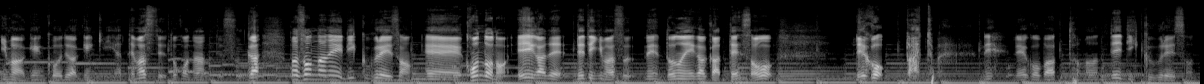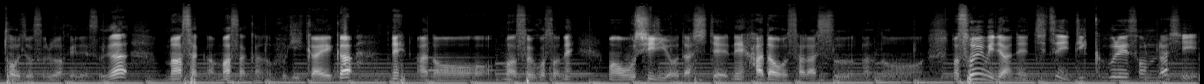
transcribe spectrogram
今は現行では元気にやってますというとこなんですが、まあ、そんなね、ディック・グレイソン、えー、今度の映画で出てきます。ね、どの映画かって、そう、レゴ・バットマン。ね、レゴバットマンでディック・グレイソン登場するわけですが、まさかまさかの吹き替えが、ね、あのー、まあ、それこそね、まあ、お尻を出してね、肌を晒す、あのー、まあ、そういう意味ではね、実にディック・グレイソンらしい、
